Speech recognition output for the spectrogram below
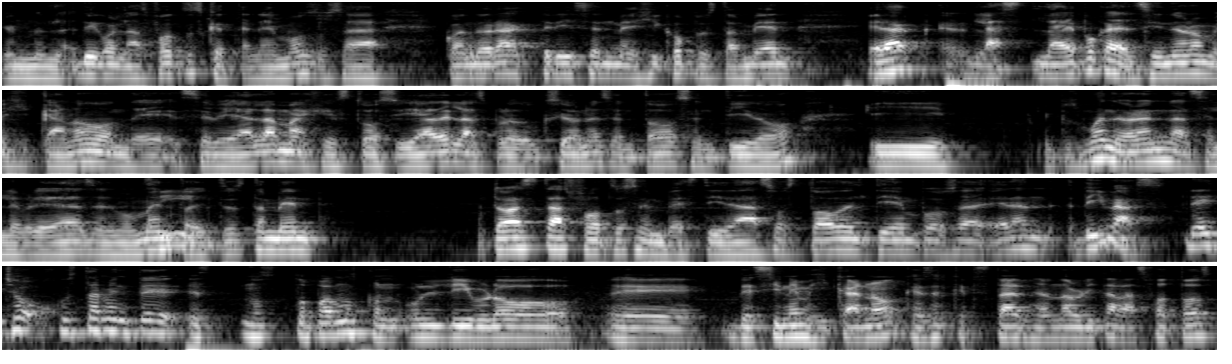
En digo, en las fotos que tenemos, o sea, cuando era actriz en México, pues también era eh, la época del cine mexicano donde se veía la majestuosidad de las producciones en todo sentido y, y, pues bueno, eran las celebridades del momento. Sí. Entonces también todas estas fotos en vestidazos todo el tiempo, o sea, eran divas. De hecho, justamente es- nos topamos con un libro eh, de cine mexicano, que es el que te está enseñando ahorita las fotos,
